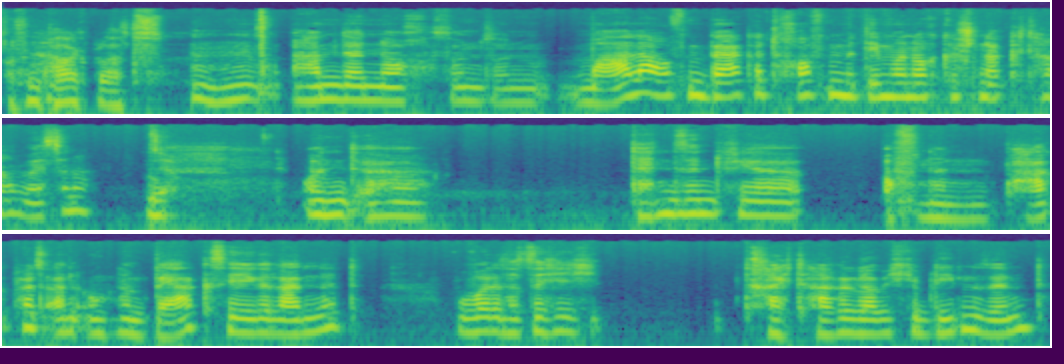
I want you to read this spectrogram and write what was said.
Auf dem Parkplatz. Mhm. Haben dann noch so, einen- so einen Maler auf dem Berg getroffen, mit dem wir noch geschnackt haben, weißt du noch? Ja. Und äh, dann sind wir auf einem Parkplatz an irgendeinem Bergsee gelandet, wo wir dann tatsächlich drei Tage, glaube ich, geblieben sind,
